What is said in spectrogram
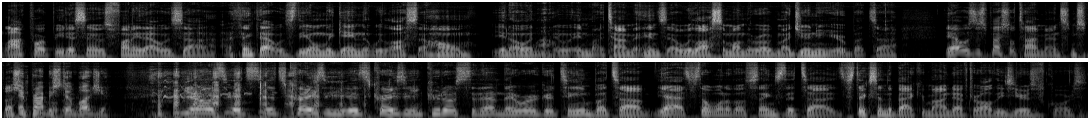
Lockport beat us, and it was funny. That was, uh, I think, that was the only game that we lost at home. You know, in, wow. in my time at Hinsdale, we lost them on the road my junior year, but uh, yeah, it was a special time, man. Some special. It probably still there. bugs you. you know, it's, it's it's crazy. It's crazy, and kudos to them. They were a good team, but uh, yeah, it's still one of those things that uh, sticks in the back of your mind after all these years. Of course.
